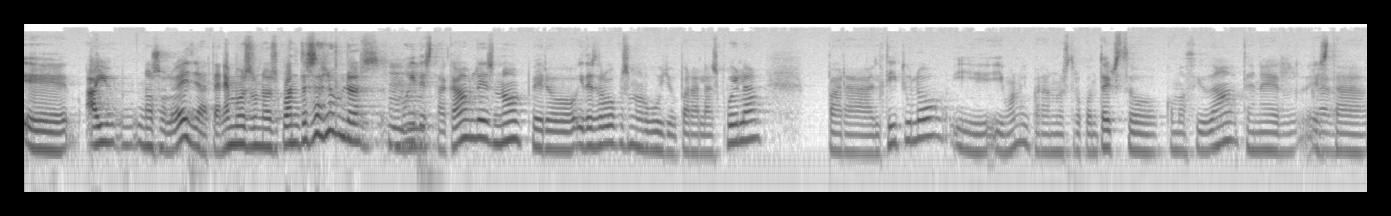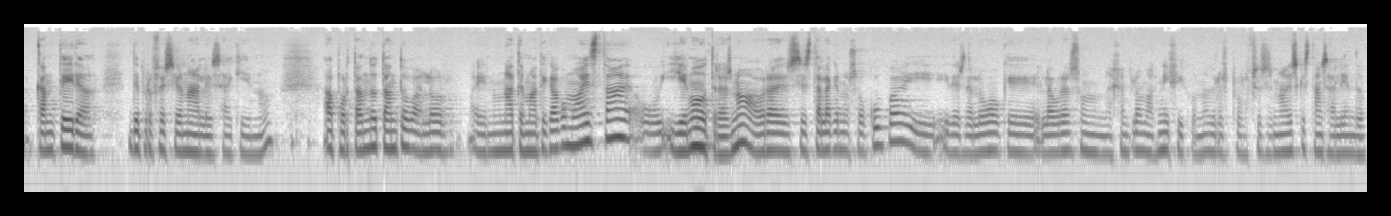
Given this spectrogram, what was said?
eh, hay no solo ella, tenemos unos cuantos alumnos muy destacables, ¿no? Pero y desde luego que es un orgullo para la escuela, para el título y, bueno y para nuestro contexto como ciudad tener esta cantera de profesionales aquí, ¿no? Aportando tanto valor en una temática como esta y en otras, ¿no? Ahora es esta la que nos ocupa y, desde luego que Laura es un ejemplo magnífico, ¿no? De los profesionales que están saliendo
